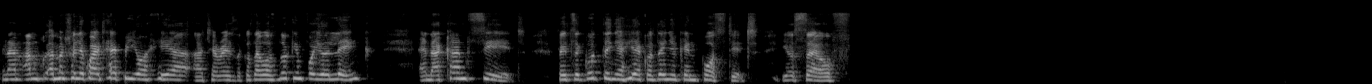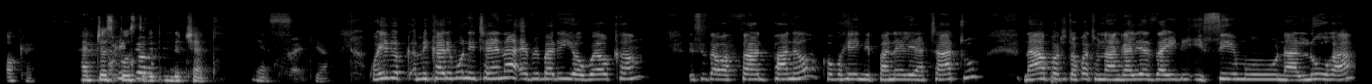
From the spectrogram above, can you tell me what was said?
And I'm I'm, I'm actually quite happy you're here, uh, Teresa, because I was looking for your link, and I can't see it. So it's a good thing you're here, because then you can post it yourself. Okay. I've just posted it in the chat. Yes. Right, yeah. Kwa hivyo karibuni tena everybody, you're welcome. This is our third panel. Kwa hivyo hii ni paneli ya tatu. Na hapa tutakuwa tunaangalia zaidi isimu na lugha.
